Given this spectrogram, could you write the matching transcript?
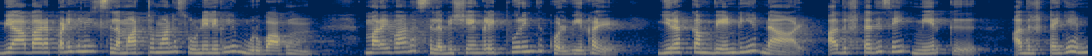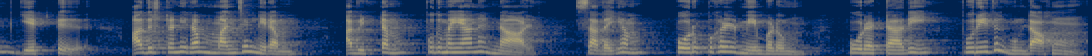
வியாபார பணிகளில் சில மாற்றமான சூழ்நிலைகளும் உருவாகும். மறைவான சில விஷயங்களை புரிந்து கொள்வீர்கள். இரக்கம் வேண்டிய நாள். அதிர்ஷ்ட திசை மேற்கு. அதிர்ஷ்ட எண் எட்டு. அதிர்ஷ்ட நிறம் மஞ்சள் நிறம். அவிட்டம் புதுமையான நாள். சதயம் பொறுப்புகள் மேம்படும். பூரட்டாதி புரிதல் உண்டாகும்.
